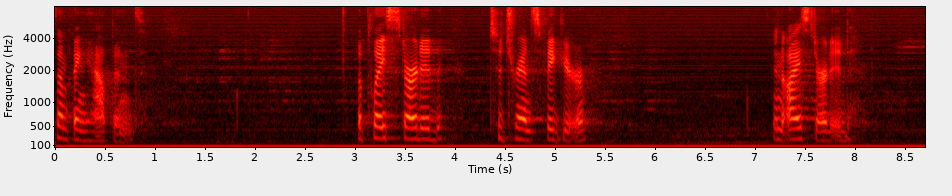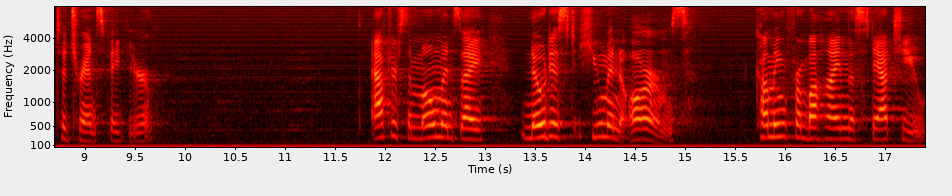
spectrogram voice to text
something happened. The place started to transfigure, and I started to transfigure. After some moments, I noticed human arms coming from behind the statue,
